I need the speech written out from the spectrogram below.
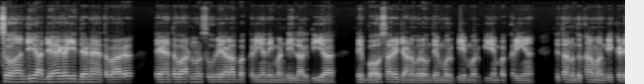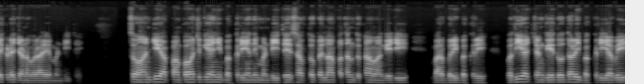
ਸੋ ਹਾਂਜੀ ਅੱਜ ਹੈਗਾ ਜੀ ਦਿਨ ਐਤਵਾਰ ਤੇ ਐਤਵਾਰ ਨੂੰ ਸੂਰੇ ਵਾਲਾ ਬੱਕਰੀਆਂ ਦੀ ਮੰਡੀ ਲੱਗਦੀ ਆ ਤੇ ਬਹੁਤ ਸਾਰੇ ਜਾਨਵਰ ਆਉਂਦੇ ਆ, ਮੁਰਗੇ ਮੁਰਗੀਆਂ ਬੱਕਰੀਆਂ ਤੇ ਤੁਹਾਨੂੰ ਦਿਖਾਵਾਂਗੇ ਕਿਹੜੇ ਕਿਹੜੇ ਜਾਨਵਰ ਆਏ ਆ ਮੰਡੀ ਤੇ। ਸੋ ਹਾਂਜੀ ਆਪਾਂ ਪਹੁੰਚ ਗਏ ਹਾਂ ਜੀ ਬੱਕਰੀਆਂ ਦੀ ਮੰਡੀ ਤੇ। ਸਭ ਤੋਂ ਪਹਿਲਾਂ ਆਪਾਂ ਤੁਹਾਨੂੰ ਦਿਖਾਵਾਂਗੇ ਜੀ ਬਰਬਰੀ ਬੱਕਰੀ। ਵਧੀਆ ਚੰਗੇ ਦੁੱਧ ਵਾਲੀ ਬੱਕਰੀ ਆ ਬਈ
